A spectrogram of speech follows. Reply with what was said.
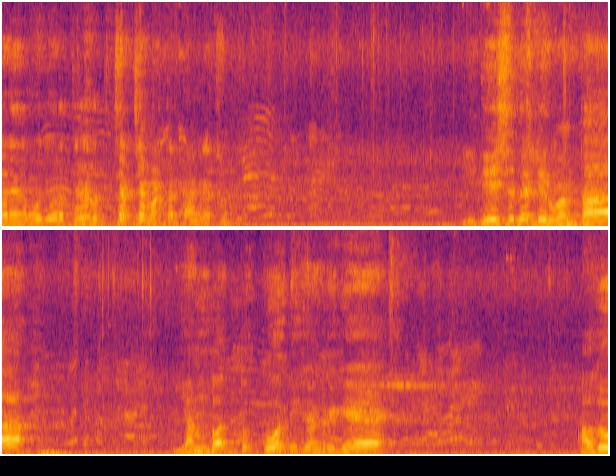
ನರೇಂದ್ರ ಮೋದಿ ಅವರು ಅಂತೇಳಿ ಚರ್ಚೆ ಮಾಡ್ತಾರೆ ಕಾಂಗ್ರೆಸ್ ಈ ದೇಶದಲ್ಲಿರುವಂಥ ಎಂಬತ್ತು ಕೋಟಿ ಜನರಿಗೆ ಅದು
